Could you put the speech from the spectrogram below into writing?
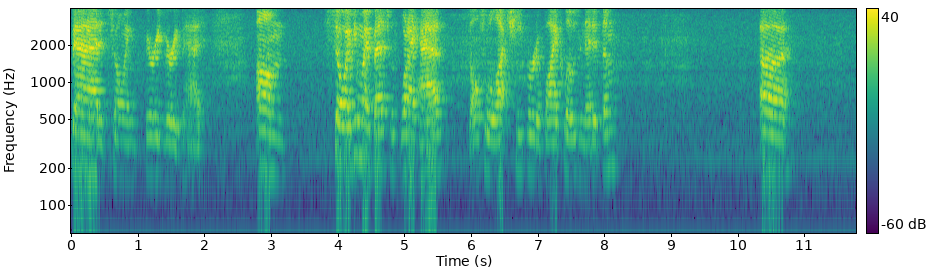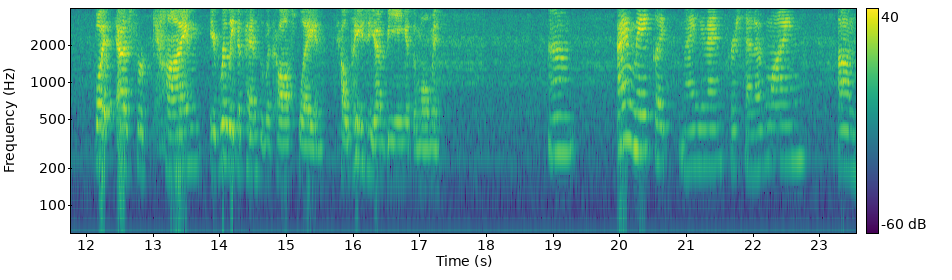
Bad at sewing. Very, very bad. Um, so I do my best with what I have. It's also a lot cheaper to buy clothes and edit them. Uh, but as for time, it really depends on the cosplay and how lazy I'm being at the moment. Um, I make like 99% of mine. Um,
